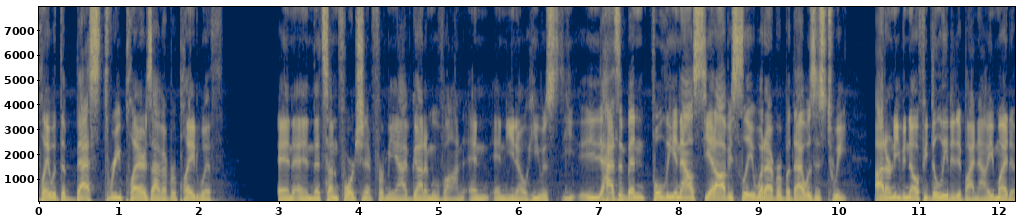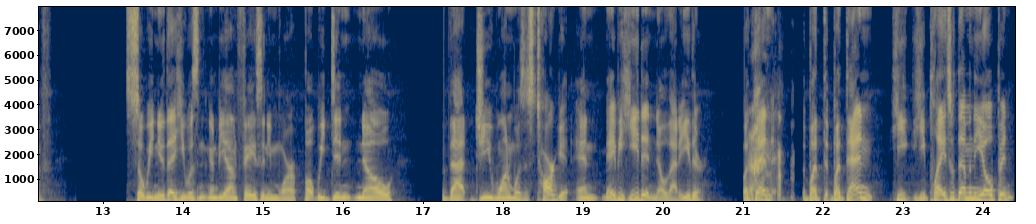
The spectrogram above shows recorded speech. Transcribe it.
play with the best three players I've ever played with. And and that's unfortunate for me. I've got to move on. And and you know, he was he, he hasn't been fully announced yet obviously whatever, but that was his tweet. I don't even know if he deleted it by now. He might have. So we knew that he wasn't going to be on FaZe anymore, but we didn't know that G1 was his target. And maybe he didn't know that either. But then but but then he he plays with them in the open.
